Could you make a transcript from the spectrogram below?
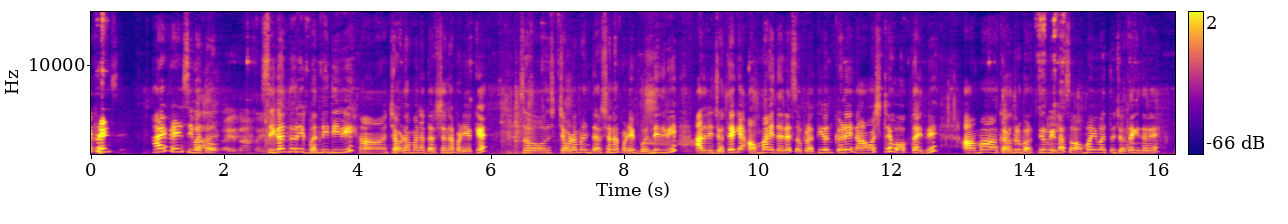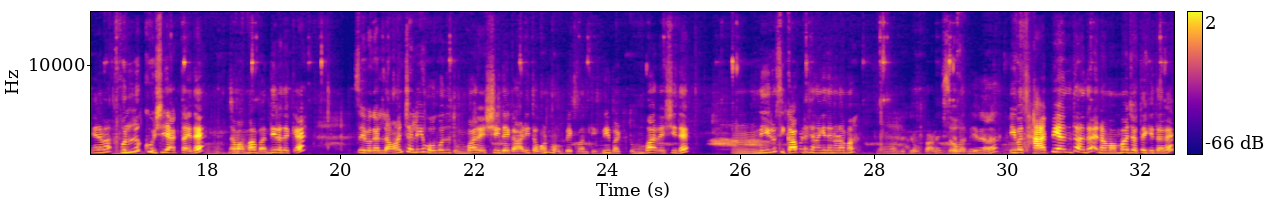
Hi friends hi friends ಇವತ್ತು ಸಿಗಂದೂರಿಗೆ ಬಂದಿದ್ದೀವಿ ಚೌಡಮ್ಮನ ದರ್ಶನ ಪಡೆಯೋಕ್ಕೆ. ಸೊ ಚೌಡಮ್ಮನ ದರ್ಶನ ಪಡೆಯೋಕ್ಕೆ ಬಂದಿದ್ದೀವಿ. ಆದರೆ ಜೊತೆಗೆ ಅಮ್ಮ ಇದ್ದಾರೆ ಸೊ ಪ್ರತಿಯೊಂದು ಕಡೆ ನಾವಷ್ಟೇ ಹೋಗ್ತಾ ಇದ್ವಿ. ಅಮ್ಮ ಕರೆದ್ರು ಬರ್ತಿರ್ಲಿಲ್ಲ. ಸೊ ಅಮ್ಮ ಇವತ್ತು ಜೊತೆಗಿದ್ದಾರೆ. ಏನಮ್ಮ? ಫುಲ್ಲು ಖುಷಿ ಆಗ್ತಾ ಇದೆ. ನಮ್ಮ ಅಮ್ಮ ಬಂದಿರೋದಕ್ಕೆ. ಸೊ ಇವಾಗ ಲಾಂಚಲ್ಲಿ ಹೋಗೋದು ತುಂಬ ರಶ್ ಇದೆ. ಗಾಡಿ ತೊಗೊಂಡು ಹೋಗಬೇಕು ಅಂತಿದ್ವಿ ಬಟ್ ತುಂಬ ರಶ್ ಇದೆ. ನೀರು ಸಿಕ್ಕಾಪಟ್ಟೆ ಚೆನ್ನಾಗಿದೆ ನೋಡಮ್ಮ. ಸೊ ಇವತ್ತು ಹ್ಯಾಪಿ ಅಂತ ಅಂದರೆ ನಮ್ಮ ಅಮ್ಮ ಜೊತೆಗಿದ್ದಾರೆ.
